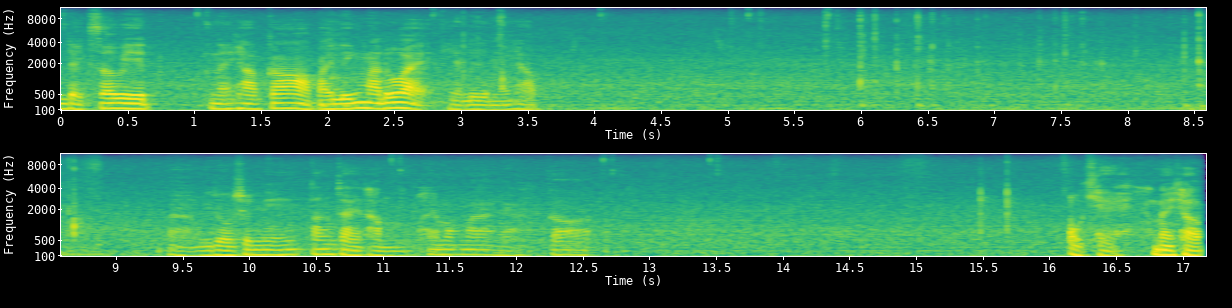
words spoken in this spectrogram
index service นะครับ ก็ไปลิงก์มาด้วย อย่าลืมนะครับ วิดีโอชุดนี้ตั้งใจทำให้มาก ๆ นะ ก็ โอเค นะครับ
